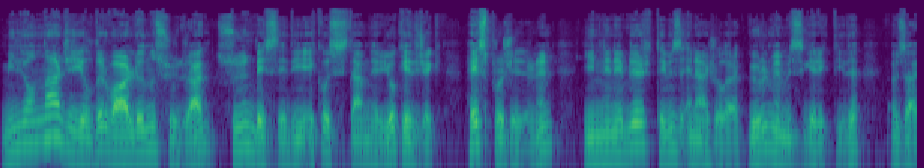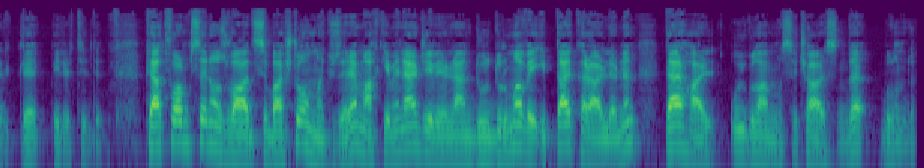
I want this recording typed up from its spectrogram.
Milyonlarca yıldır varlığını sürdüren, suyun beslediği ekosistemleri yok edecek HES projelerinin yenilenebilir temiz enerji olarak görülmemesi gerektiği de özellikle belirtildi. Platform Senoz Vadisi başta olmak üzere mahkemelerce verilen durdurma ve iptal kararlarının derhal uygulanması çağrısında bulundu.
